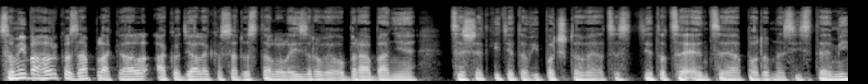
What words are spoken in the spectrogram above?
som iba horko zaplakal, ako ďaleko sa dostalo laserové obrábanie cez všetky tieto vypočtové a cez tieto CNC a podobné systémy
